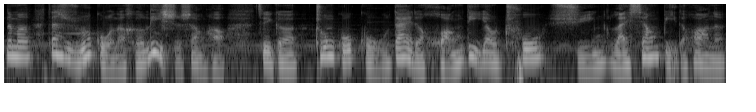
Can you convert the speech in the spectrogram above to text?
那么，但是如果呢，和历史上哈这个中国古代的皇帝要出巡来相比的话呢，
